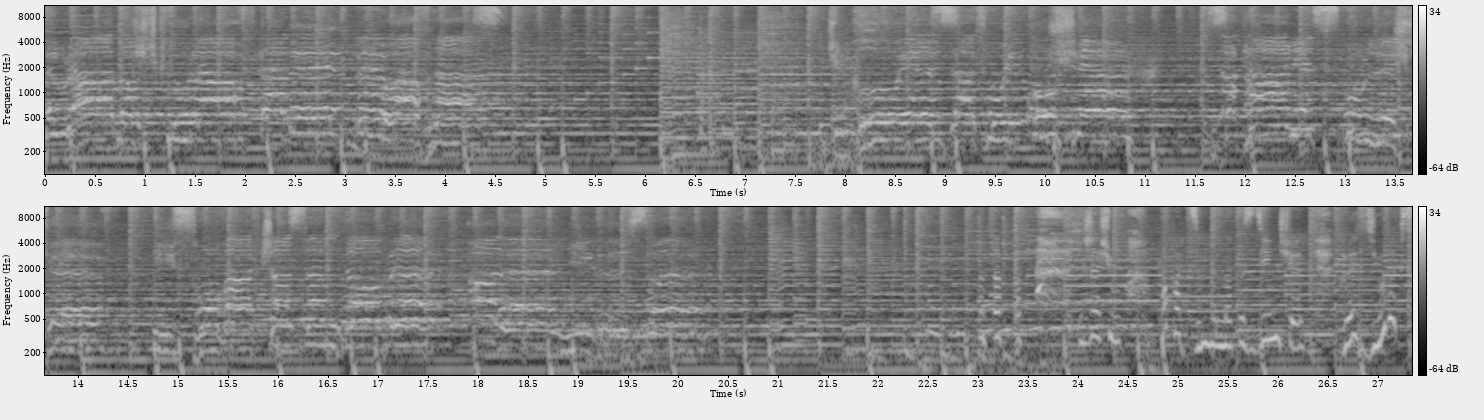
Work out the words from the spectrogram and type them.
Tę radość, która wtedy była w nas. Dziękuję za Twój uśmiech, za taniec, wspólny śpiew i słowa czasem dobre, ale nigdy złe. Grzesiu, popatrz ze mną na to zdjęcie. To jest Jurek z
